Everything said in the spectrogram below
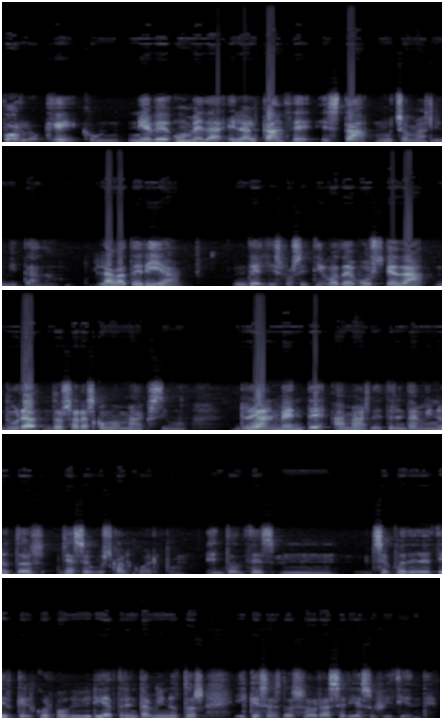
por lo que con nieve húmeda el alcance está mucho más limitado. La batería del dispositivo de búsqueda dura dos horas como máximo. Realmente a más de 30 minutos ya se busca el cuerpo. Entonces mm, se puede decir que el cuerpo viviría 30 minutos y que esas dos horas sería suficiente.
